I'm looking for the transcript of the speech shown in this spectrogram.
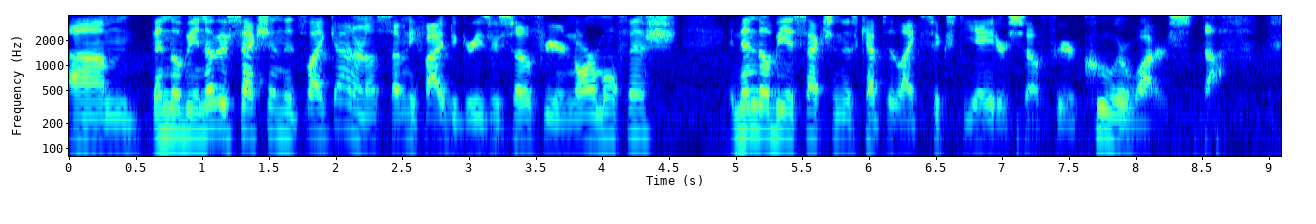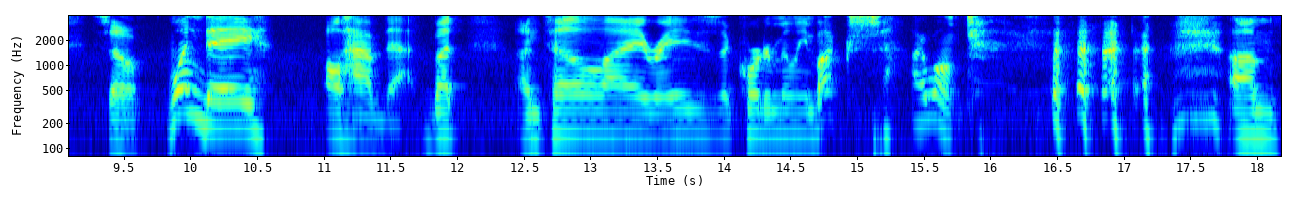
Um, then there'll be another section that's like i don't know 75 degrees or so for your normal fish. And then there'll be a section that's kept at like 68 or so for your cooler water stuff so one day I'll have that. But until I raise a quarter million bucks, I won't. um,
